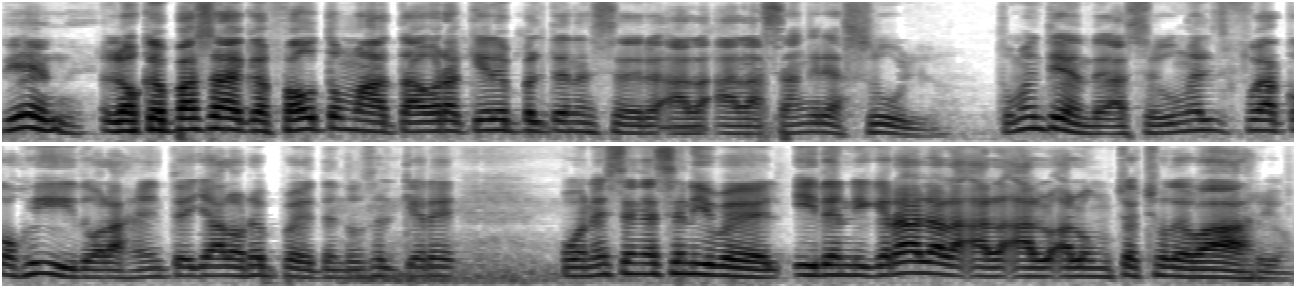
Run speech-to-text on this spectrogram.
¿Entiendes? Lo que pasa es que Fausto Mata ahora quiere pertenecer a la, a la sangre azul. ¿Tú me entiendes? Ah, Según él fue acogido, la gente ya lo respeta, entonces él quiere ponerse en ese nivel y denigrar a, la- a la- a los muchachos de barrio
